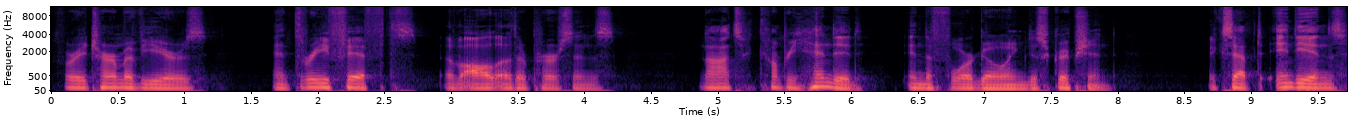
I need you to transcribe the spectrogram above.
for a term of years, and three fifths of all other persons not comprehended in the foregoing description, except Indians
